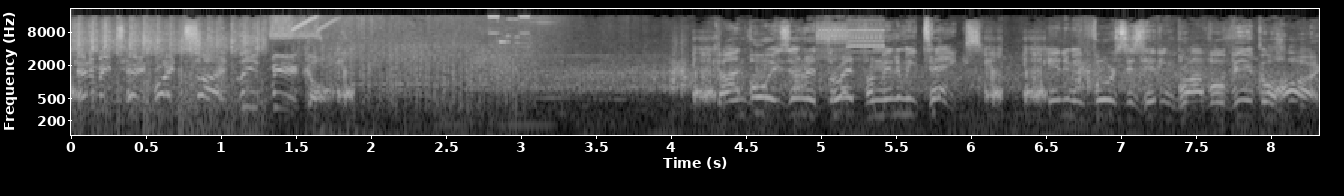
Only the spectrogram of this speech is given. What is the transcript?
Enemy tank right side. Lead vehicle. Convoy is under threat from enemy tanks. Enemy forces hitting Bravo vehicle hard.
